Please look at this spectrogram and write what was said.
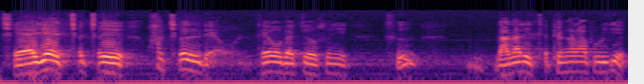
제제 처처에 확철되어 대오밖에 없으니 그 나날이 태평 하나 부르지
